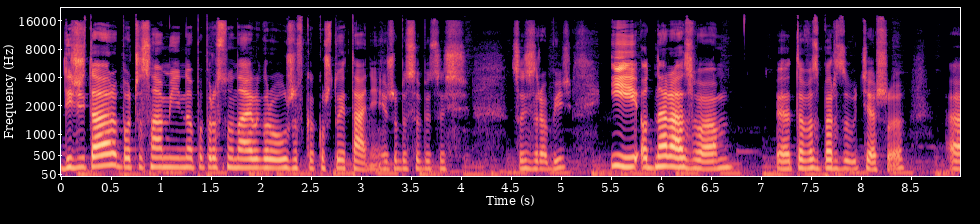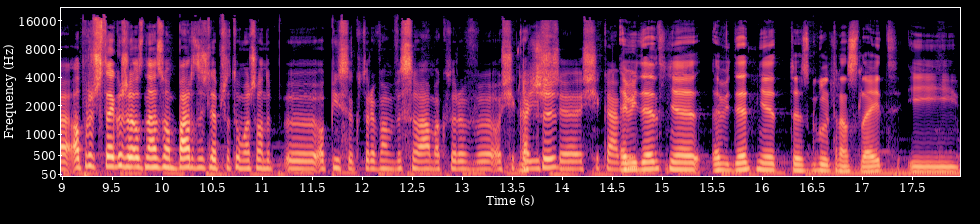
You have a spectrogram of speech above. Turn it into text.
digital, bo czasami no po prostu na Allegro używka kosztuje taniej, żeby sobie coś, coś zrobić. I odnalazłam, e, to was bardzo ucieszy, oprócz tego, że znalazłam bardzo źle przetłumaczone opisy, które wam wysyłam, a które wy osikaliście znaczy, sikami. Ewidentnie, ewidentnie to jest Google Translate i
